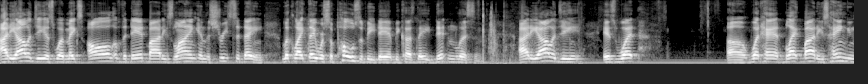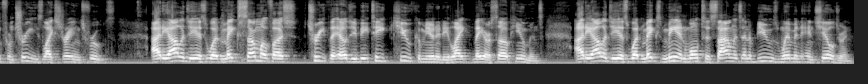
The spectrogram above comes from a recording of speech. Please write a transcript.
Ideology is what makes all of the dead bodies lying in the streets today look like they were supposed to be dead because they didn't listen. Ideology is what uh, what had black bodies hanging from trees like strange fruits. Ideology is what makes some of us treat the LGBTQ community like they are subhumans. Ideology is what makes men want to silence and abuse women and children.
